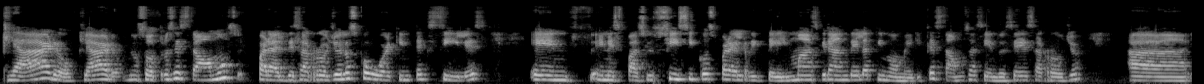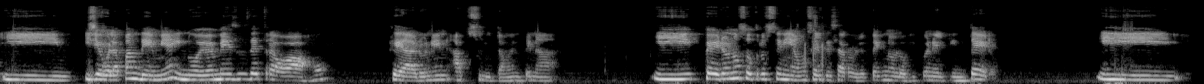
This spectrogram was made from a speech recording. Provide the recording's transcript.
Claro, claro. Nosotros estábamos para el desarrollo de los coworking textiles en, espacios físicos para el retail más grande de Latinoamérica. Estábamos haciendo ese desarrollo ah, y, y, llegó la pandemia y nueve meses de trabajo quedaron en absolutamente nada. Y, pero nosotros teníamos el desarrollo tecnológico en el tintero. Y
